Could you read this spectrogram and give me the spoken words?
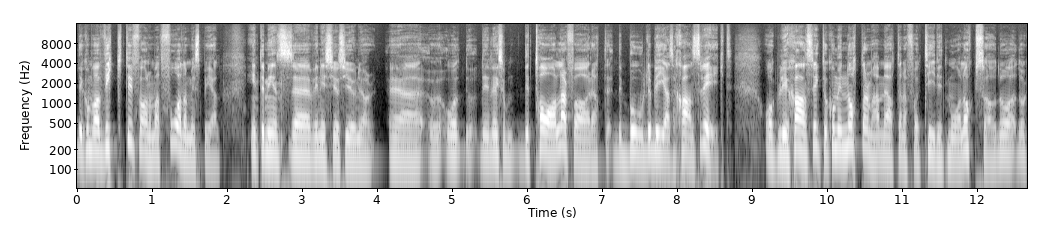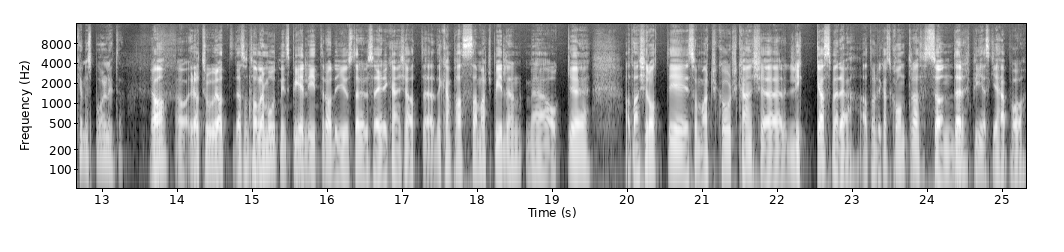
det kommer vara viktigt för honom att få dem i spel. Inte minst eh, Vinicius Junior. Eh, och och det, liksom, det talar för att det borde bli ganska chansrikt. Och blir chansrikt då kommer något av de här mötena få ett tidigt mål också och då, då kan det spåra lite. Ja, jag tror att det som talar emot mitt spel lite då, det är just det du säger, det kanske att eh, det kan passa matchbilden med och eh, att Ancelotti som matchcoach kanske lyckas med det, att de lyckas kontra sönder PSG här på,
